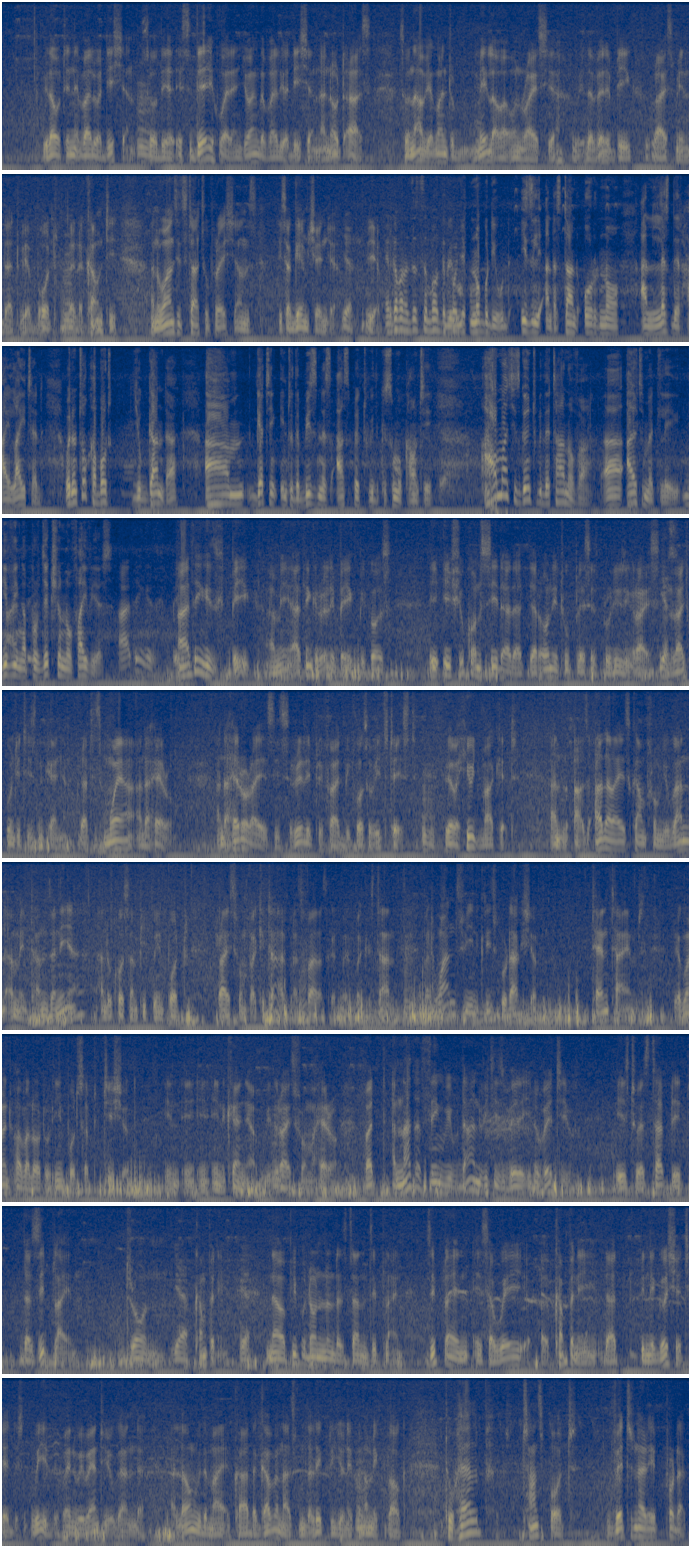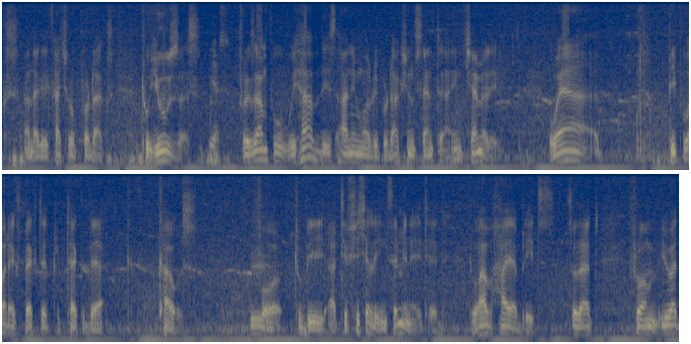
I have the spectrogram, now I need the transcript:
without any value addition. So they, it's they who are enjoying the value addition and not us. So now we are going to mill our own rice here with a very big rice mill that we have bought by the county. And once it starts operations, it's a game changer. Yeah. Yeah. And Governor, that's about the project nobody would easily understand or know unless they're highlighted. When you talk about Uganda um, getting into the business aspect with Kisumu County, how much is going to be the turnover uh, ultimately, giving a projection of five years? I think it's big. I think it's big. I mean, I think it's really big because if you consider that there are only two places producing rice Yes. in large quantities in Kenya, that is Mwea and Ahero. And Ahero rice is really preferred because of its taste. We have a huge market. And as other rice come from Uganda, I mean Tanzania, and of course some people import rice from Pakistan, as far as Pakistan. But once we increase production 10 times, we are going to have a lot of import substitution in, in, in Kenya with rice from Ahero. But another thing we've done, which is very innovative, is to establish the zipline drone Yeah. company. Yeah. Now, people don't understand Zipline. Zipline is a way, a company that we negotiated with when we went to Uganda, along with the, my, the governors from the Lake Region Economic Bloc, to help transport veterinary products and agricultural products to users. Yes. For example, we have this animal reproduction center in Chemelil where people are expected to take their cows hmm. for to be artificially inseminated to have higher breeds so that from your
